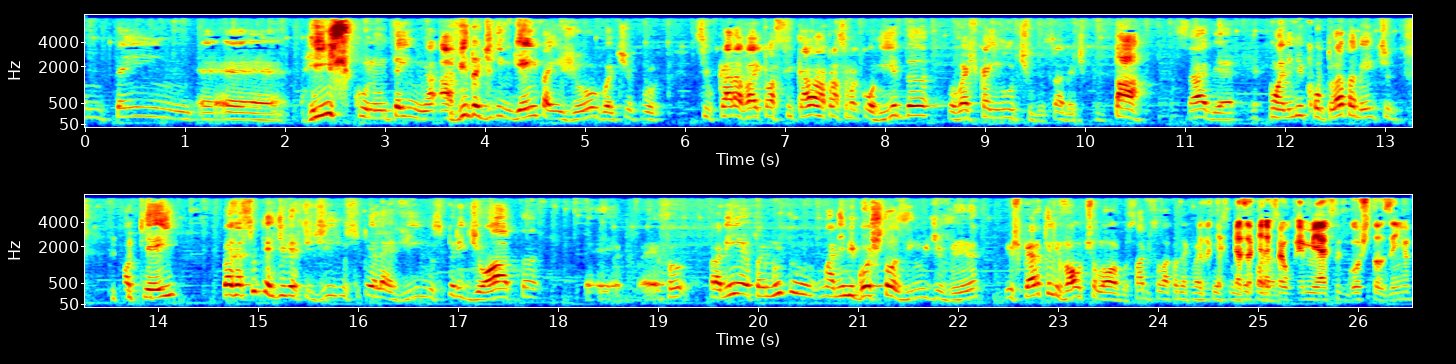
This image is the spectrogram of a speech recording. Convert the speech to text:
Não tem é, é, risco, não tem. A, vida de ninguém tá em jogo. É tipo, se o cara vai classificar na próxima corrida ou vai ficar em último, sabe? É tipo, tá, sabe? É um anime completamente ok. Mas é super divertidinho, super levinho, super idiota. É, é, foi, pra mim foi muito um anime gostosinho de ver. Eu espero que ele volte logo, sabe? Sei lá quando é que vai ter essa dizer que ele temporada. foi o MF gostosinho?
